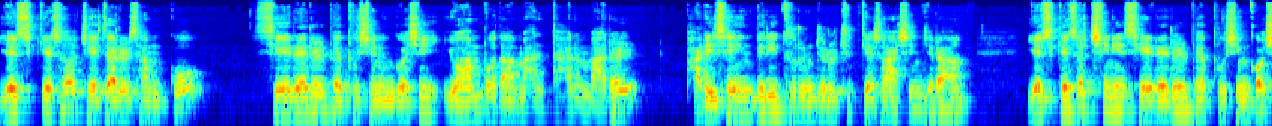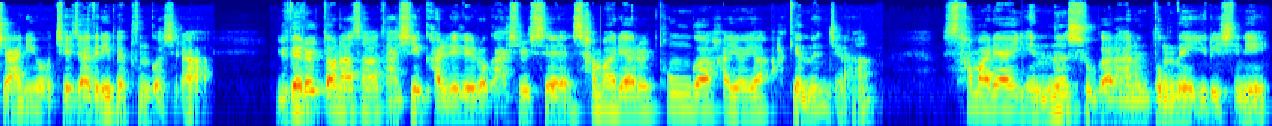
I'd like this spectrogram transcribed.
예수께서 제자를 삼고 세례를 베푸시는 것이 요한보다 많다 하는 말을 바리새인들이 들은 줄을 주께서 아신지라 예수께서 친히 세례를 베푸신 것이 아니요 제자들이 베푼 것이라 유대를 떠나서 다시 갈릴리로 가실새 사마리아를 통과하여야 하겠는지나 사마리아에 있는 수가라 하는 동네에 이르시니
